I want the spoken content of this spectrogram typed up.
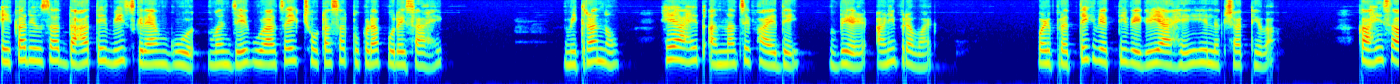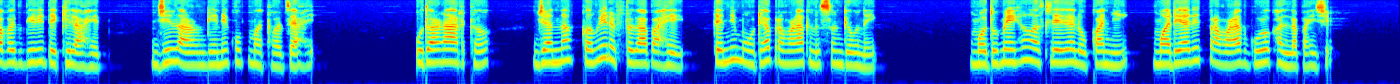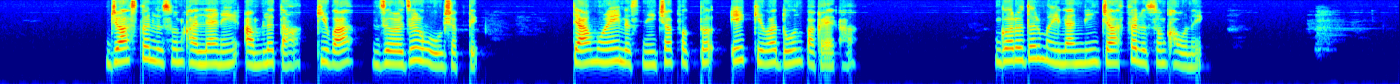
एका दिवसात दहा ते वीस ग्रॅम गूळ म्हणजे गुळाचा एक छोटासा तुकडा पुरेसा आहे. मित्रांनो हे आहेत अन्नाचे फायदे वेळ आणि प्रमाण. पण प्रत्येक व्यक्ती वेगळी आहे हे लक्षात ठेवा. काही सावधगिरी देखील आहेत जी जाणून घेणे खूप महत्त्वाचे आहे. उदाहरणार्थ ज्यांना कमी रक्तदाब आहे त्यांनी मोठ्या प्रमाणात लसूण घेऊ नये. मधुमेह असलेल्या लोकांनी मर्यादित प्रमाणात गूळ खाल्ला पाहिजे. जास्त लसूण खाल्ल्याने आम्लता किंवा जळजळ होऊ शकते. त्यामुळे लसणीच्या फक्त एक किंवा दोन पाकळ्या खा. गरोदर महिलांनी जास्त लसूण खाऊ नये.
